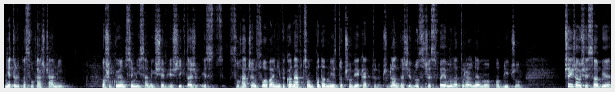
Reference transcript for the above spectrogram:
nie tylko słuchaczami, oszukującymi samych siebie. Jeśli ktoś jest słuchaczem słowa, a nie wykonawcą, podobnie jest do człowieka, który przygląda się w lustrze swojemu naturalnemu obliczu. Przyjrzał się sobie,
